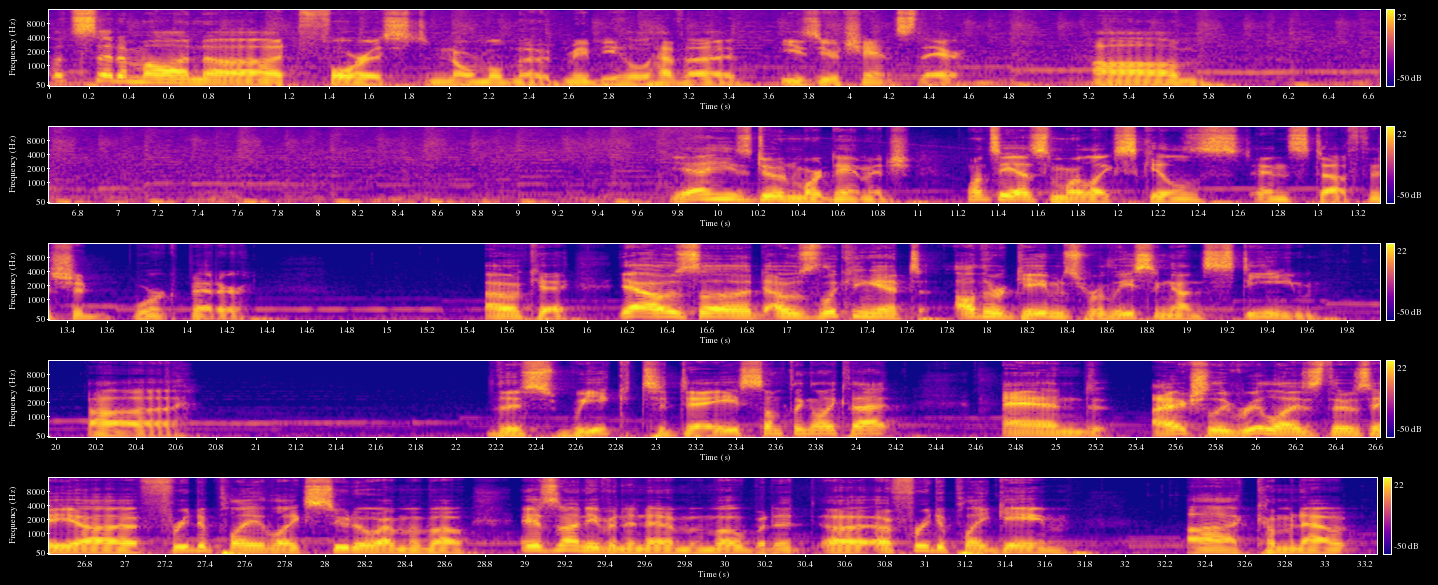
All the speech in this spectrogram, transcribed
Let's set him on, uh, Forest normal mode. Maybe he'll have a easier chance there. Um... Yeah, he's doing more damage. Once he has some more, like, skills and stuff, this should work better. Okay. Yeah, I was, uh, I was looking at other games releasing on Steam, uh, this week, today, something like that. And I actually realized there's a uh, free-to-play like pseudo MMO. It's not even an MMO, but a, uh, a free-to-play game uh, coming out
